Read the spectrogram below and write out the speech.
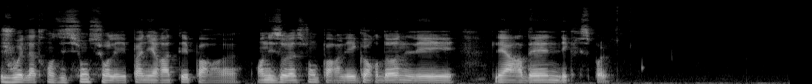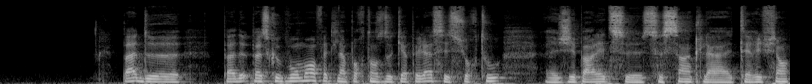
jouer de la transition sur les paniers ratés par euh, en isolation par les Gordon, les les Harden, les Chris Paul. Pas de pas de parce que pour moi en fait l'importance de Capella c'est surtout euh, j'ai parlé de ce, ce 5 là terrifiant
